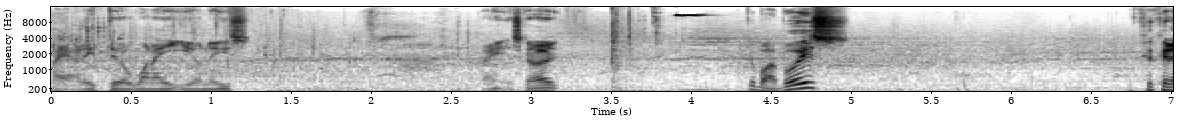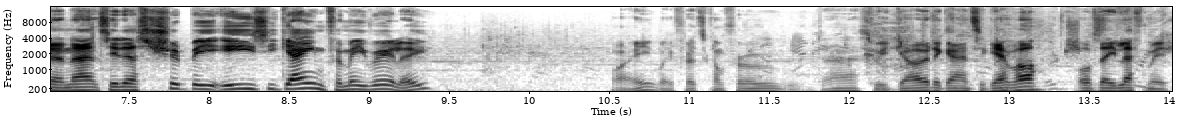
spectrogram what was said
Wait, I need to do a 180 on these. Right, let's go. Goodbye, boys. Cooking and Nancy. This should be easy game for me, really. Wait, wait for it to come through. There we go. They're going together. Or have they left me?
